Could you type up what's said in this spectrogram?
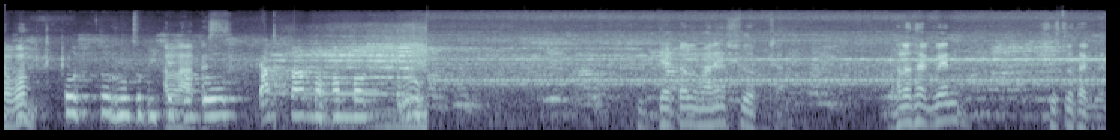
হব। ডেটল মানে সুরক্ষা। ভালো থাকবেন, সুস্থ থাকবেন।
